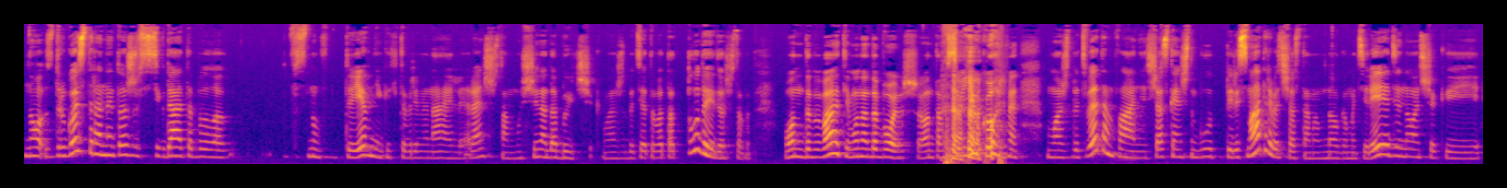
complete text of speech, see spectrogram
Но с другой стороны, тоже всегда это было ну, в древние какие-то времена или раньше там мужчина-добытчик. Может быть, это вот оттуда идет, что вот он добывает, ему надо больше, он там семью кормит. Может быть, в этом плане. Сейчас, конечно, будут пересматривать, сейчас там и много матерей-одиночек, и,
